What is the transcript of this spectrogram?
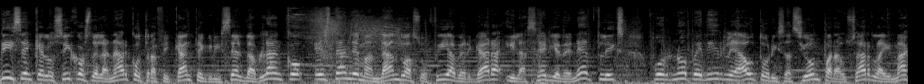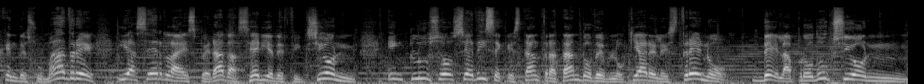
Dicen que los hijos de la narcotraficante Griselda Blanco están demandando a Sofía Vergara y la serie de Netflix por no pedirle autorización para usar la imagen de su madre y hacer la esperada serie de ficción. Incluso se dice que están tratando de bloquear el estreno de la producción.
